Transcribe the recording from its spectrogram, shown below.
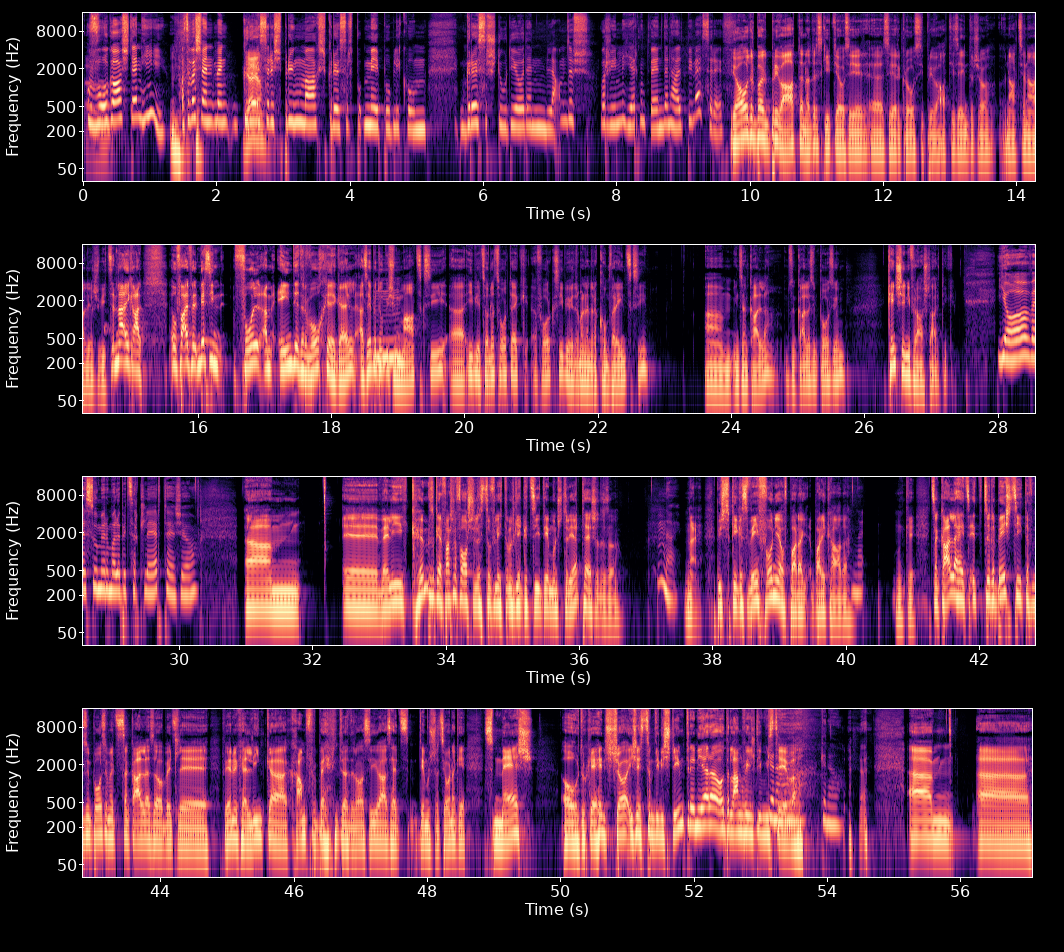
Wo gehst du denn hin? Also weißt, wenn wenn du Ja, ja. größere Sprünge machst, grösseres, Pu- mehr Publikum, grösseres Studio, dann landest du wahrscheinlich irgendwann dann halt beim SRF. Ja, oder bei Privaten, oder? Es gibt ja auch sehr, äh, sehr grosse private Sender schon, national in der Schweiz. Nein, egal. Auf alle Fälle, wir sind voll am Ende der Woche, gell? Also eben, du bist im März gewesen, äh, ich bin jetzt auch noch zwei Tage vor gewesen, bin wieder mal an einer Konferenz gewesen, ähm, in St. Gallen, im St. Gallen Symposium. Kennst du deine Veranstaltung? Ja, weil du mir mal ein bisschen erklärt hast, ja. Ähm, äh, weil ich könnte mir sogar fast noch vorstellen, dass du vielleicht mal gegen sie demonstriert hast oder so. Nein, Nein. Bist du gegen das auch nicht auf Barri- Barrikaden? nein. Okay. St. Gallen hat jetzt zu der Bestzeit auf dem Symposium hat St. Gallen so ein bisschen für irgendwelche linken Kampfverband oder was ich weiß, hat es Demonstrationen gegeben. Smash. Oh, du kennst schon. Ist es um deine Stimme trainieren oder langweilt dich mein Genau, Thema? genau. Ähm, äh,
